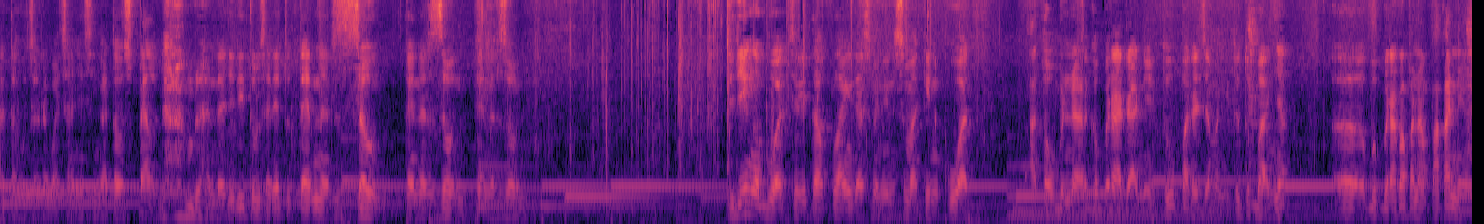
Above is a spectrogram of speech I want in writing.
nggak tahu cara bacanya sih nggak tahu spell dalam Belanda. Jadi tulisannya itu Ternezon Ternezon Ternezon jadi yang ngebuat cerita Flying Dutchman ini semakin kuat atau benar keberadaannya itu pada zaman itu tuh banyak uh, beberapa penampakan yang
